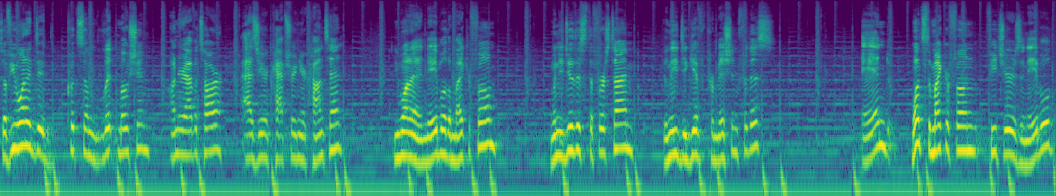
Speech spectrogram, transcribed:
So if you wanted to put some lip motion on your avatar as you're capturing your content, you want to enable the microphone. When you do this the first time, you'll need to give permission for this. And once the microphone feature is enabled,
